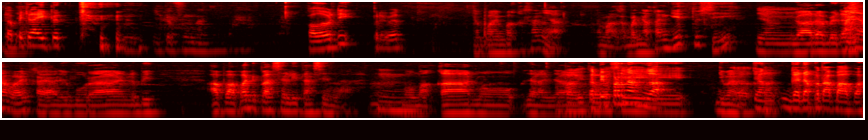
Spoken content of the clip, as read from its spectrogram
tapi kita ikut. Ikut senang. Kalau di pre-wed Yang paling berkesan ya emang kebanyakan gitu sih. yang Gak ada bedanya apa kayak liburan lebih apa-apa difasilitasin lah. hmm, Mau makan, mau jalan-jalan. Tapi pernah si- nggak? Gimana? yang nggak dapat apa-apa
